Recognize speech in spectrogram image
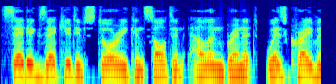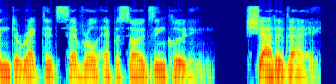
Said executive story consultant Alan Brennert, Wes Craven directed several episodes including Shatterday,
